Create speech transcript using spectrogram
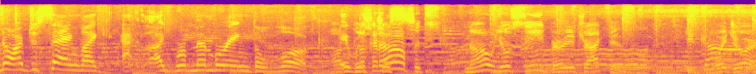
No, I'm just saying, like, I, I remembering the look. it was Look it just. up. It's no, you'll see. Very attractive. Boy George.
